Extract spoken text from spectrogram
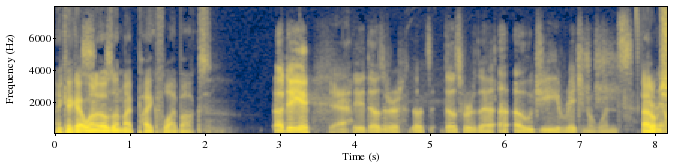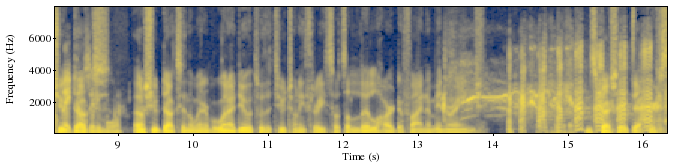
I think I got one of those on my Pike fly box. Oh, do you? Yeah. Dude, those are those those were the uh, OG original ones. I don't don't shoot make ducks those anymore. I don't shoot ducks in the winter, but when I do, it's with a 223, so it's a little hard to find them in range, especially at Deckers.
